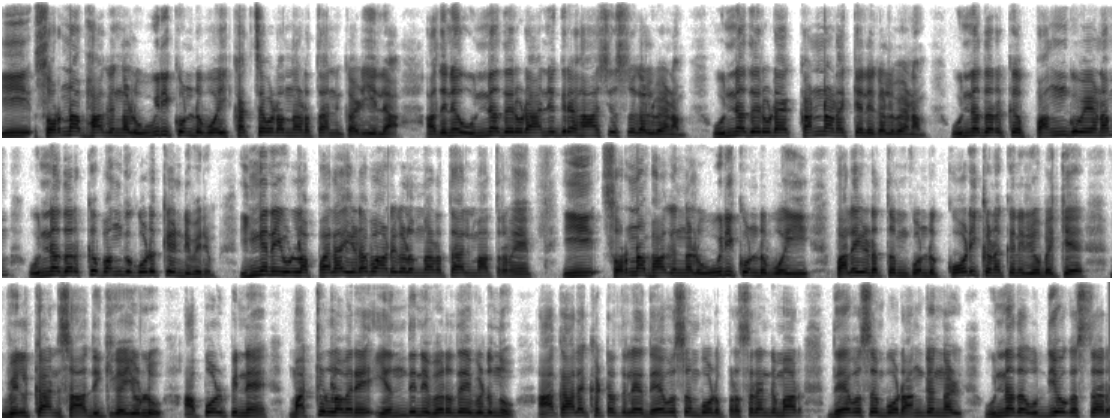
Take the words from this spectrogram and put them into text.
ഈ സ്വർണഭാഗങ്ങൾ ഊരിക്കൊണ്ടുപോയി കച്ചവടം നടത്താൻ കഴിയില്ല. അതിന് ഉന്നതരുടെ അനുഗ്രഹാശിസ്സുകൾ വേണം. ഉന്നതരുടെ കണ്ണടയ്ക്കലുകൾ വേണം. ഉന്നതർക്ക് പങ്ക് വേണം. ഉന്നതർക്ക് പങ്ക് കൊടുക്കേണ്ടി വരും. ഇങ്ങനെയുള്ള പല ഇടപാടുകളും നടത്താൻ മാത്രമേ ഈ സ്വർണഭാഗങ്ങൾ ഊരിക്കൊണ്ടുപോയി പലയിടത്തും കൊണ്ട് കോടിക്കണക്കിന് രൂപയ്ക്ക് വിൽക്കാൻ സാധിക്കുകയുള്ളൂ. അപ്പോൾ പിന്നെ മറ്റുള്ളവരെ എന്തിന് വെറുതെ വിടുന്നു? ആ കാലഘട്ടത്തിലെ ദേവസ്വം ബോർഡ് പ്രസിഡന്റുമാർ ദേവസ്വം ബോർഡ് അംഗങ്ങൾ ഉന്നത ഉദ്യോഗസ്ഥർ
